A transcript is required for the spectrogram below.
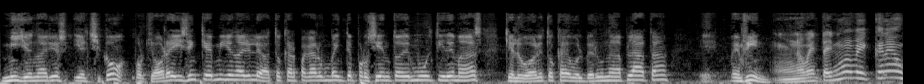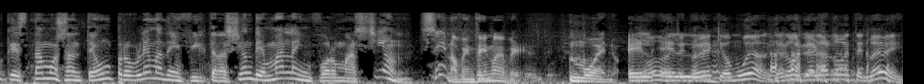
Millonarios y el Chico. Porque ahora dicen que Millonarios le va a tocar pagar un 20% de multa y demás, que el jugador le toca devolver una plata, eh, en fin. 99 creo que estamos ante un problema de infiltración de mala información. Sí, 99. Bueno, el, no, el- 99 quedó muda, ya no volvió a hablar 99.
